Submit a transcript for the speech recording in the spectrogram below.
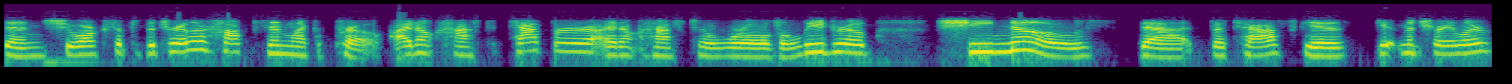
then, she walks up to the trailer, hops in like a pro. I don't have to tap her. I don't have to whirl the lead rope. She knows that the task is get in the trailer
